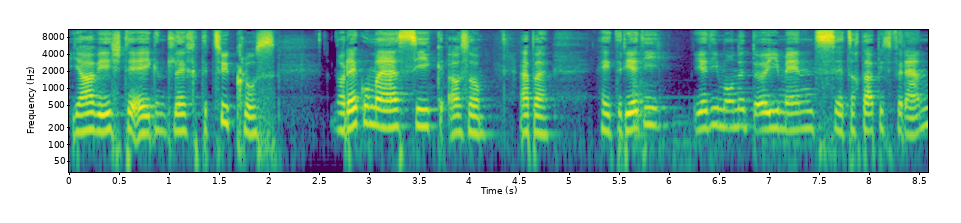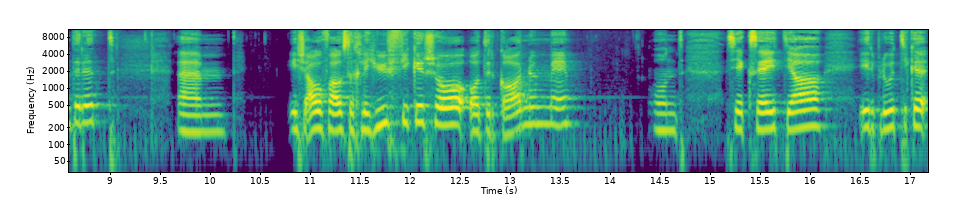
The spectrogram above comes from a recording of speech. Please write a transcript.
ja, wie ist denn eigentlich der Zyklus? Noch regelmässig, also eben, habt ihr jede, jeden Monat eure Mens, hat sich da etwas verändert? Ähm, ist allenfalls ein bisschen häufiger schon oder gar nicht mehr? Und sie hat gesagt, ja, ihre Blutungen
